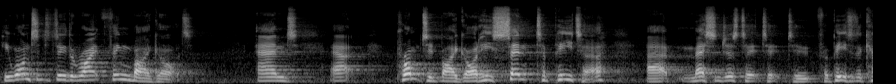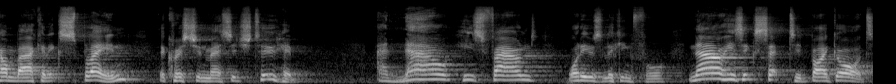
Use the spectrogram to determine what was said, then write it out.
he wanted to do the right thing by God. And uh, prompted by God, he sent to Peter uh, messengers to, to, to, for Peter to come back and explain the Christian message to him. And now he's found what he was looking for. Now he's accepted by God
